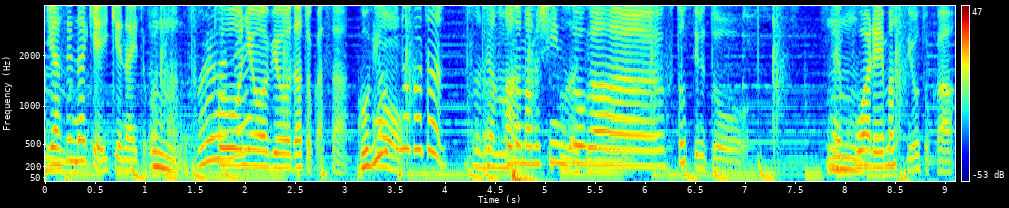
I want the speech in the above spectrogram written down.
痩せなきゃいけないとかさ、うん。それはね糖尿病だとかさご病気もの方はそれはうまあこのまま心臓が太ってると、ねうん。壊れますよとか、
